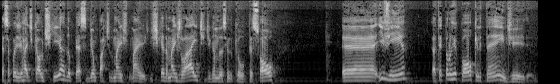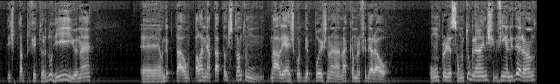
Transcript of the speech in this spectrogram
dessa coisa de radical de esquerda. O PSB é um partido mais, mais de esquerda mais light, digamos assim, do que o PSOL. É, e vinha, até pelo recall que ele tem de, ter disputado a Prefeitura do Rio, né? É, um deputado, um parlamentar, tanto, tanto na Alerj quanto depois na, na Câmara Federal, com uma projeção muito grande, vinha liderando.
